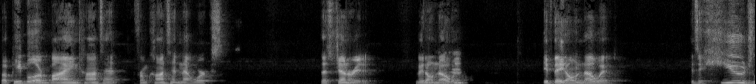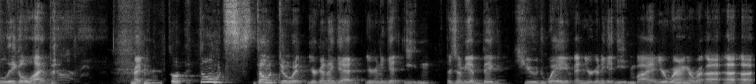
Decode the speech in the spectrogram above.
but people are buying content from content networks that's generated. They don't know it. If they don't know it, it's a huge legal liability right? so don't don't do it. You're gonna get you're gonna get eaten. There's gonna be a big huge wave, and you're gonna get eaten by it. You're wearing a a,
